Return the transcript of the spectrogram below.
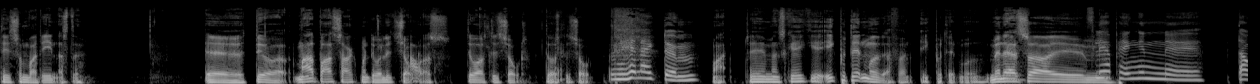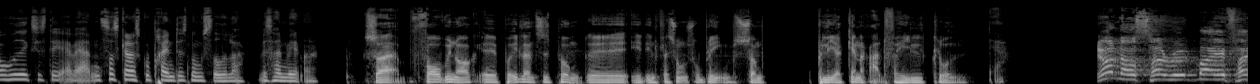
det, som var det inderste. Øh, det var meget bare sagt, men det var lidt sjovt Au. også. Det var også lidt sjovt. Det var også lidt sjovt. Man kan heller ikke dømme Nej, det, man skal ikke, ikke på den måde i hvert fald. Ikke på den måde. Men altså... Øh, flere penge, end øh, der overhovedet eksisterer i verden. Så skal der skulle printes nogle sædler, hvis han vinder. så får vi nok øh, på et eller andet tidspunkt øh, et inflationsproblem, som bliver generelt for hele kloden. You're not sorrowed by for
